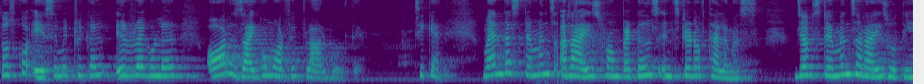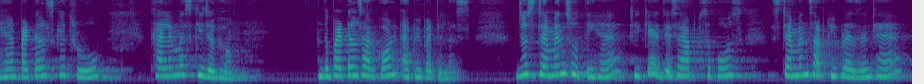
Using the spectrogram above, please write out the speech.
तो उसको एसिमेट्रिकल इरेगुलर और जाइगोमॉर्फिक फ्लावर बोलते हैं ठीक है when the stamens arise from petals instead of thalamus जब स्टेमन्स अराइज होती हैं पेटल्स के थ्रू थैलेमस की जगह the petals are called epipetalous जो स्टेमन्स होती हैं ठीक है जैसे आप सपोज स्टेमन्स आपकी प्रेजेंट हैं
